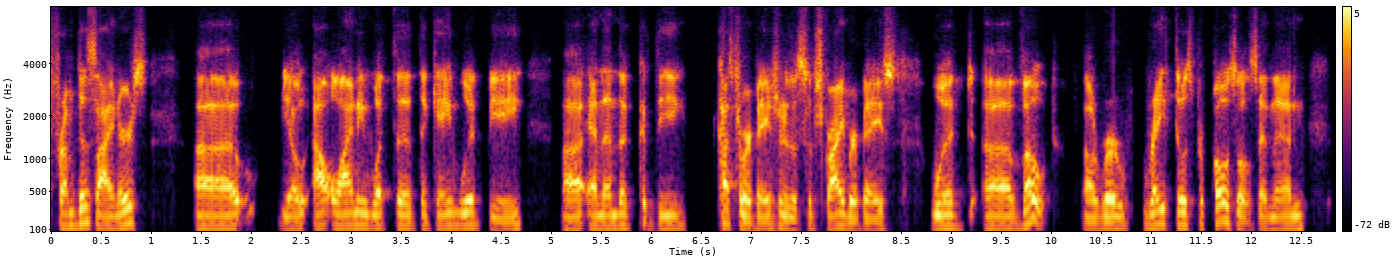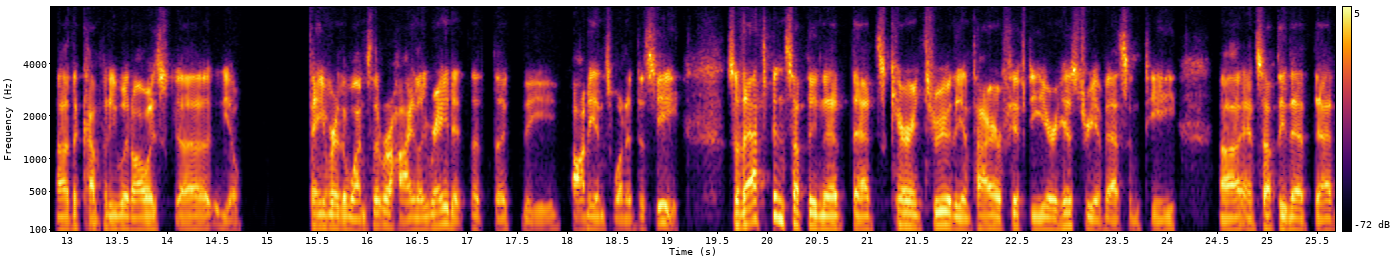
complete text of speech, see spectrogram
from designers uh, you know, outlining what the the game would be, uh, and then the the customer base or the subscriber base would uh, vote, uh, rate those proposals, and then uh, the company would always, uh, you know, favor the ones that were highly rated that the, the audience wanted to see. So that's been something that that's carried through the entire 50 year history of S&T uh, and something that that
